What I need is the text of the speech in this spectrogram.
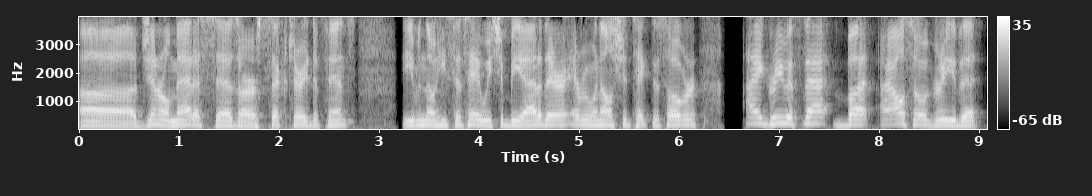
uh, General Mattis says, our Secretary of Defense. Even though he says, "Hey, we should be out of there. Everyone else should take this over." I agree with that, but I also agree that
